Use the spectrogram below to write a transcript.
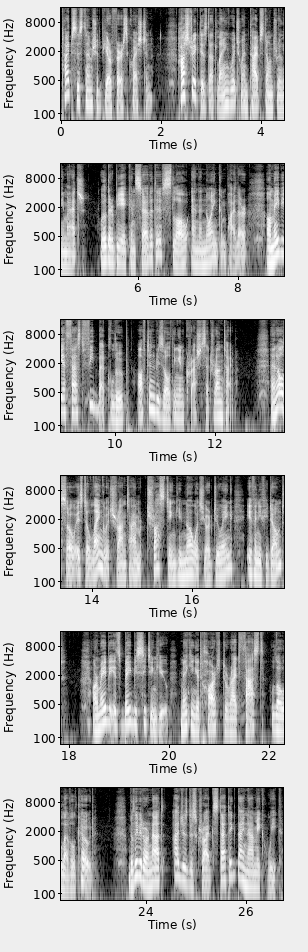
type system should be your first question. How strict is that language when types don't really match? Will there be a conservative, slow, and annoying compiler, or maybe a fast feedback loop, often resulting in crashes at runtime? And also, is the language runtime trusting you know what you're doing, even if you don't? Or maybe it's babysitting you, making it hard to write fast, low level code. Believe it or not, I just described static, dynamic, weak,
